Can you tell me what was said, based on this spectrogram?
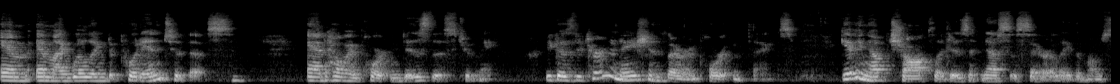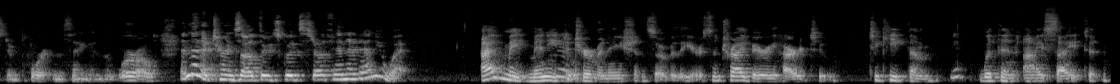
am am I willing to put into this, and how important is this to me? Because determinations are important things. Giving up chocolate isn't necessarily the most important thing in the world, and then it turns out there's good stuff in it anyway. I've made many determinations over the years and try very hard to to keep them Yeah. within eyesight and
